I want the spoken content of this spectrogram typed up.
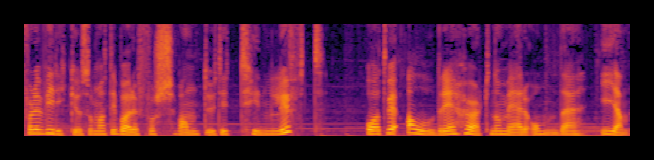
for det virker jo som at de bare forsvant ut i tynn luft, og at vi aldri hørte noe mer om det igjen.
